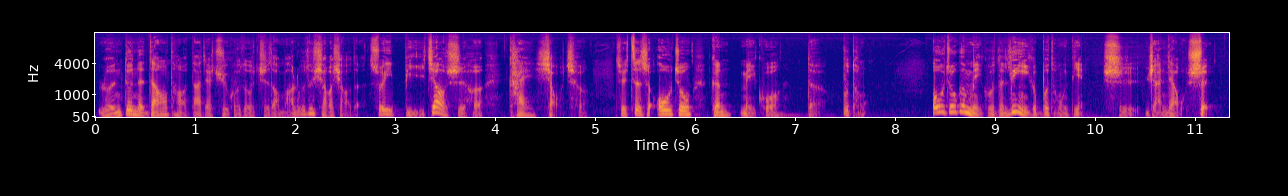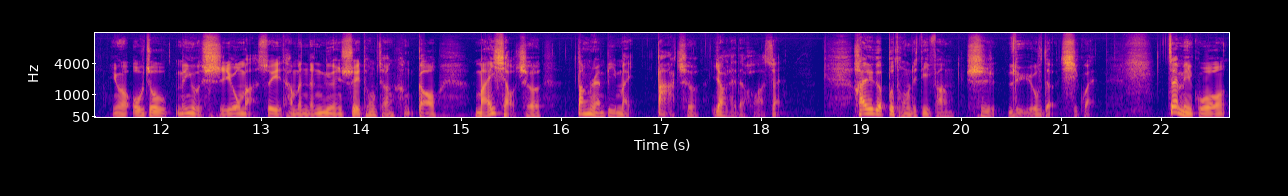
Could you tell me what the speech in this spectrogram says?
伦敦的 downtown，大家去过都知道，马路都小小的，所以比较适合开小车。所以这是欧洲跟美国的不同。欧洲跟美国的另一个不同点是燃料税。因为欧洲没有石油嘛，所以他们能源税通常很高。买小车当然比买大车要来的划算。还有一个不同的地方是旅游的习惯。在美国，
